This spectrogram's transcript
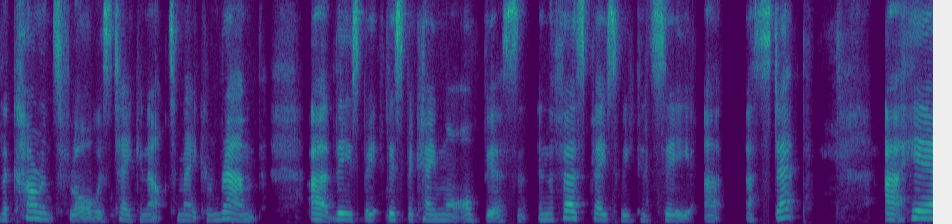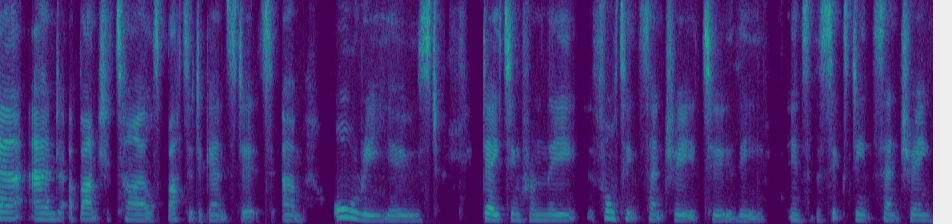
the current floor was taken up to make a ramp, uh, these be, this became more obvious. In the first place, we could see a, a step uh, here and a bunch of tiles butted against it, um, all reused, dating from the 14th century to the into the 16th century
